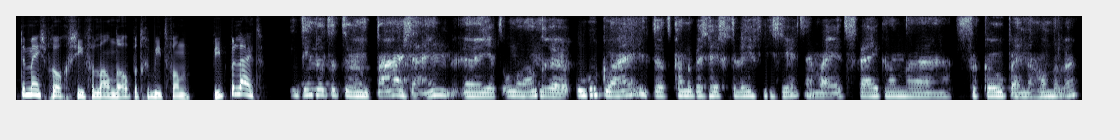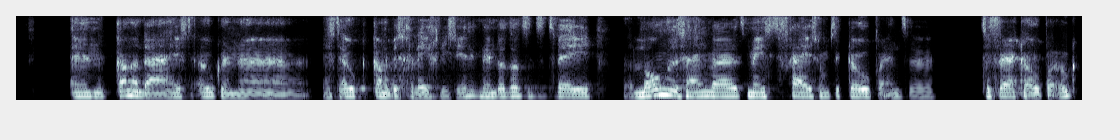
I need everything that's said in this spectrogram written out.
de meest progressieve landen op het gebied van wietbeleid? Ik denk dat het er een paar zijn. Uh, je hebt onder andere Uruguay, dat cannabis heeft gelegaliseerd en waar je het vrij kan uh, verkopen en handelen. En Canada heeft ook, een, uh, heeft ook cannabis gelegaliseerd. Ik denk dat dat de twee landen zijn waar het meest vrij is om te kopen en te, te verkopen ook.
